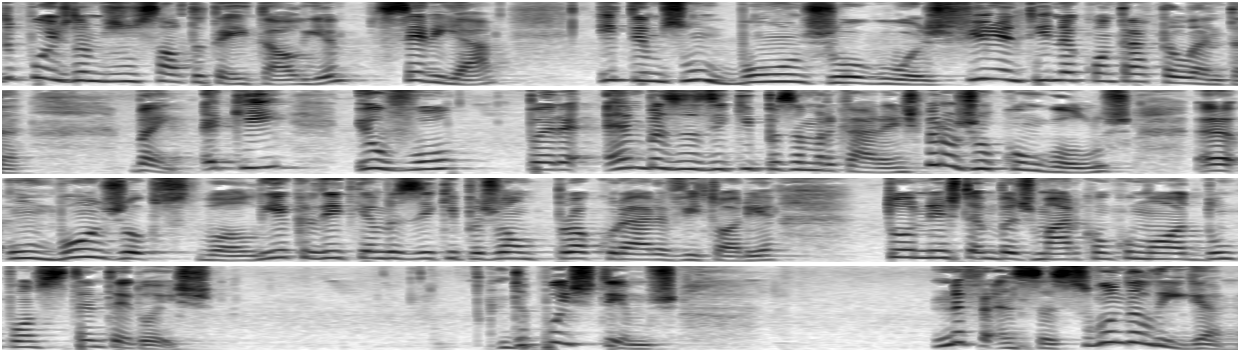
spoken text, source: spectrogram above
Depois damos um salto até a Itália, Série A, e temos um bom jogo hoje, Fiorentina contra a Atalanta. Bem, aqui eu vou para ambas as equipas a marcarem. Espero um jogo com golos, uh, um bom jogo de futebol e acredito que ambas as equipas vão procurar a vitória. Estou neste, ambas marcam com modo de 1.72. Depois temos na França, segunda liga,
